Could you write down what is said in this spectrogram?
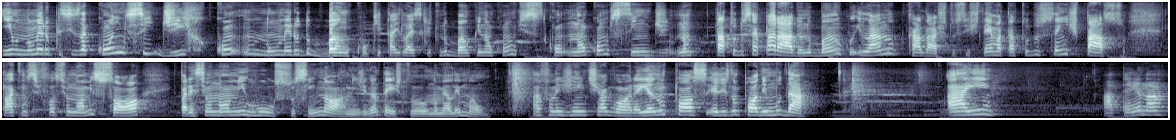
E o número precisa coincidir com o número do banco, que está lá escrito no banco e não, coincide. Não está tudo separado no banco e lá no cadastro do sistema está tudo sem espaço. Tá como se fosse um nome só, parecia um nome russo, assim, enorme, gigantesco, nome alemão. Aí eu falei, gente, agora? E eu não posso, eles não podem mudar. Aí, Atena,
